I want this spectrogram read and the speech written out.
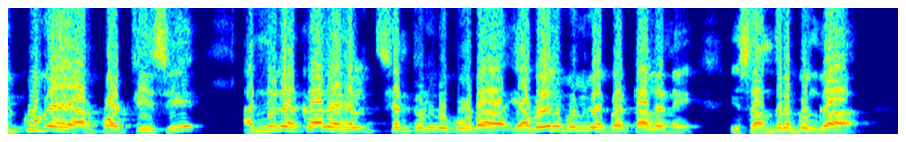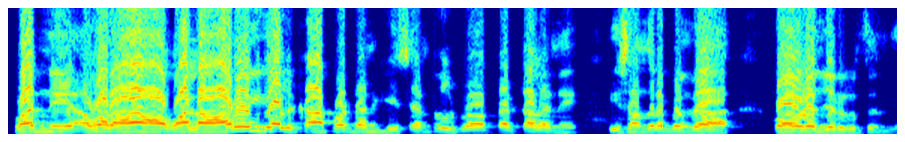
ఎక్కువగా ఏర్పాటు చేసి అన్ని రకాల హెల్త్ సెంటర్లు కూడా అవైలబుల్గా పెట్టాలని ఈ సందర్భంగా వారిని వారి వాళ్ళ ఆరోగ్యాలు కాపాడడానికి సెంటర్లు పెట్టాలని ఈ సందర్భంగా కోరడం జరుగుతుంది.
